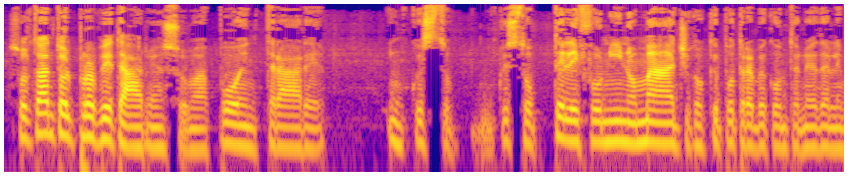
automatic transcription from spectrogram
Soltanto il proprietario, insomma, può entrare in questo, in questo telefonino magico che potrebbe contenere delle,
